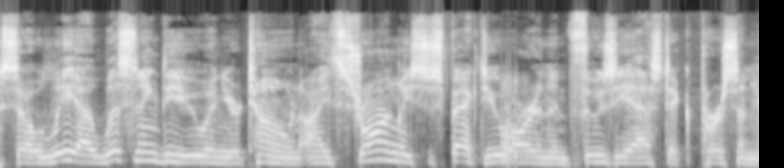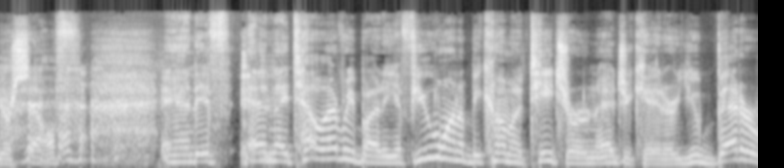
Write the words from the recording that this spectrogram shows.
So, Leah, listening to you and your tone, I strongly suspect you are an enthusiastic person yourself. and if and I tell everybody, if you want to become a teacher or an educator, you better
